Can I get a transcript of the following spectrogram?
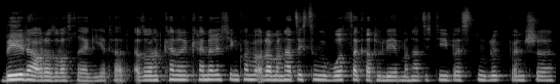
Bilder oder sowas reagiert hat. Also man hat keine, keine richtigen Konver oder man hat sich zum Geburtstag gratuliert, man hat sich die besten Glückwünsche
